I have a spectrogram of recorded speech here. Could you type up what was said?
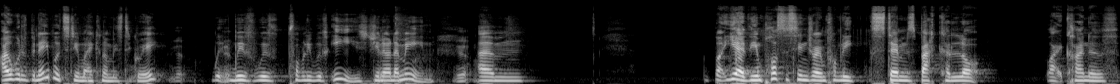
I would have been able to do my economics degree Yep. With, with, with probably with ease. Do you know what I mean? Yeah. Um, but yeah, the imposter syndrome probably stems back a lot, like kind of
